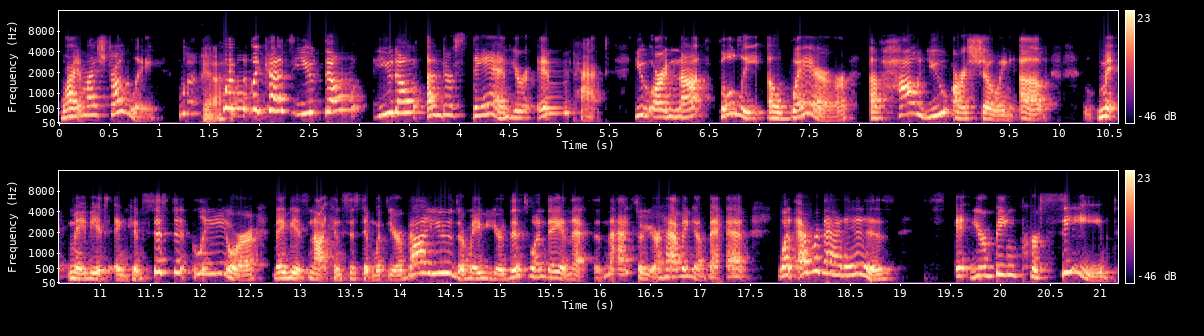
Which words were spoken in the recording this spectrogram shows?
why am I struggling? Yeah. Well, because you don't you don't understand your impact you are not fully aware of how you are showing up. Maybe it's inconsistently, or maybe it's not consistent with your values, or maybe you're this one day and that's the next, or you're having a bad, whatever that is, it, you're being perceived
